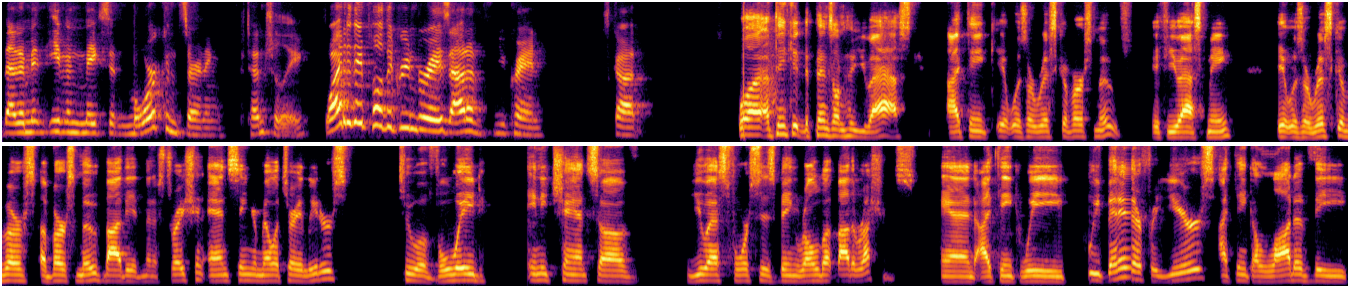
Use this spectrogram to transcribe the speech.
that even makes it more concerning potentially. Why did they pull the Green Berets out of Ukraine, Scott? Well, I think it depends on who you ask. I think it was a risk averse move. If you ask me, it was a risk averse move by the administration and senior military leaders to avoid any chance of U.S. forces being rolled up by the Russians. And I think we we've been in there for years. I think a lot of the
